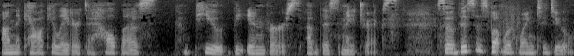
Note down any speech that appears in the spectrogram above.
on the calculator to help us compute the inverse of this matrix. So this is what we're going to do.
